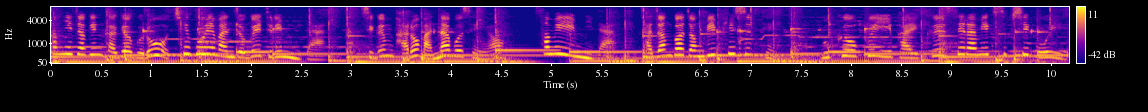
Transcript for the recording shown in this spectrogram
합리적인 가격으로 최고의 만족을 드립니다. 지금 바로 만나보세요. 3위입니다. 자전거 정비 필수템. 무크오프 이 바이크 세라믹 습식 오일.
